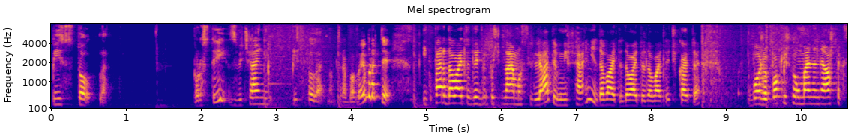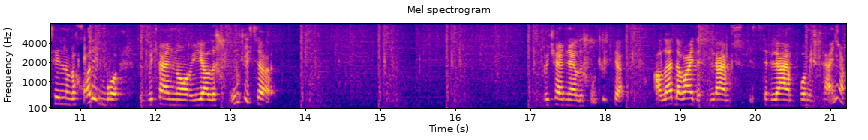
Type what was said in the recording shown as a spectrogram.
пістолет. Простий, звичайний пістолет нам треба вибрати. І тепер давайте тоді починаємо стріляти в мішені. Давайте, давайте, давайте, чекайте. Боже, поки що у мене не аж так сильно виходить, бо, звичайно, я лише учуся. Звичайно, я але давайте стріляємо, стріляємо по мішенях.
